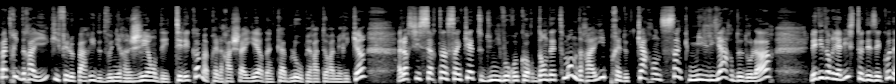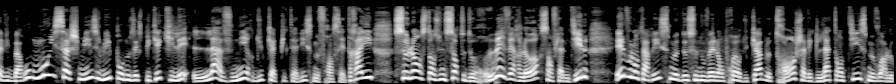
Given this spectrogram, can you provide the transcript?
Patrick Drahi, qui fait le pari de devenir un géant des télécoms après le rachat hier d'un câbleau opérateur américain. Alors si certains s'inquiètent du niveau record d'endettement de Drahi, près de 45 milliards de dollars, l'éditorialiste des échos, David Barou, mouille sa chemise, lui, pour nous expliquer qu'il est l'avenir du capitalisme français. Drahi se lance dans une sorte de ruée vers l'or, s'enflamme-t-il, et le volontarisme de ce nouvel empereur du câble tranche avec l'attentisme, voire le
